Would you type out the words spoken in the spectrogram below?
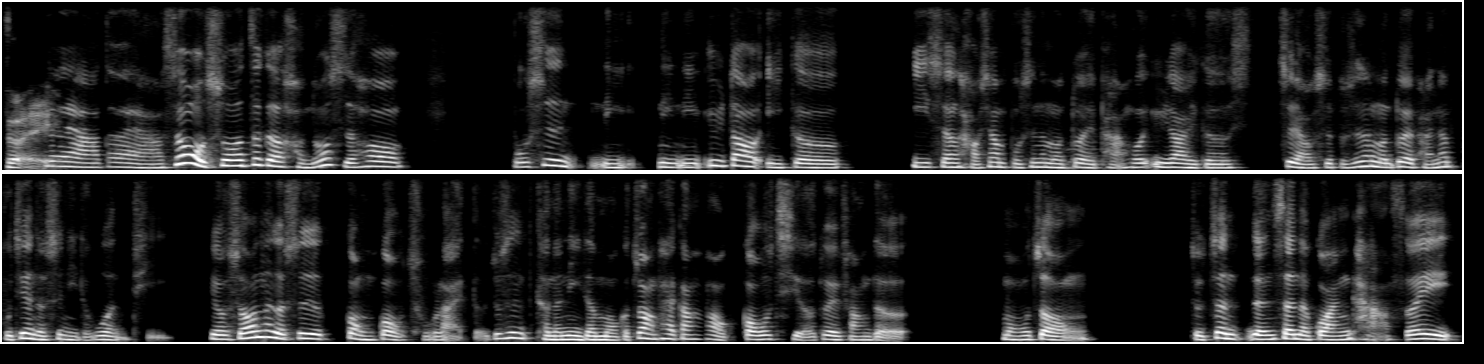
对对啊对啊，所以我说这个很多时候不是你你你遇到一个医生好像不是那么对盘，或遇到一个治疗师不是那么对盘，那不见得是你的问题。有时候那个是共构出来的，就是可能你的某个状态刚好勾起了对方的某种就正人生的关卡，所以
